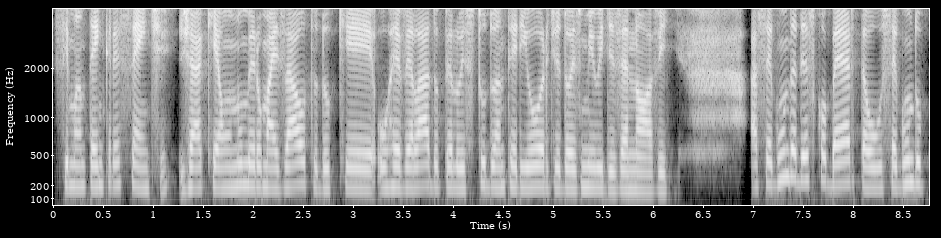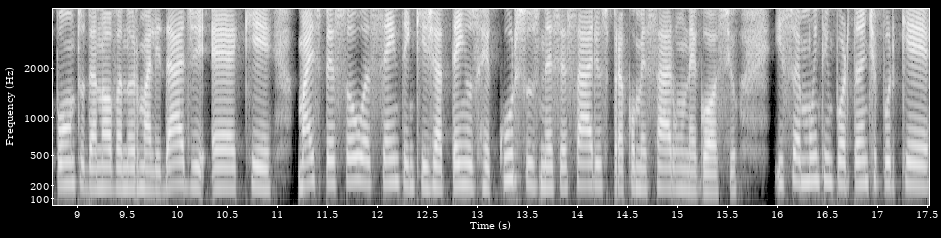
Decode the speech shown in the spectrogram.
se mantém crescente, já que é um número mais alto do que o revelado pelo estudo anterior de 2019. A segunda descoberta, ou o segundo ponto da nova normalidade, é que mais pessoas sentem que já têm os recursos necessários para começar um negócio. Isso é muito importante porque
